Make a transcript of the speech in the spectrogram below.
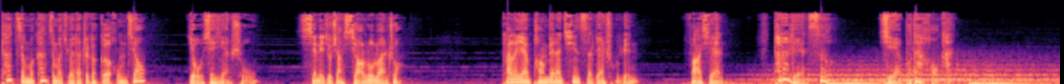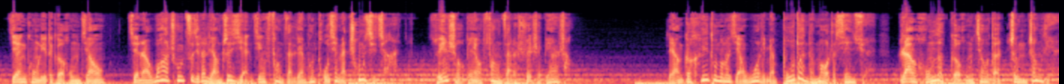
他怎么看怎么觉得这个葛红娇有些眼熟，心里就像小鹿乱撞。看了眼旁边的妻子连淑云。发现，他的脸色也不太好看。监控里的葛红娇竟然挖出自己的两只眼睛，放在莲蓬头下面冲洗起来，随手便又放在了水池边上。两个黑洞洞的眼窝里面不断的冒着鲜血，染红了葛红娇的整张脸。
